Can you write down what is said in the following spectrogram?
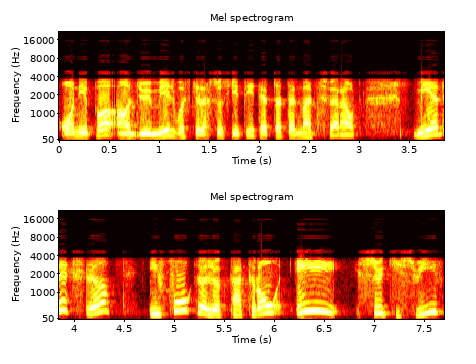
on n'est pas en 2000 où est-ce que la société était totalement différente. Mais avec cela, il faut que le patron et ceux qui suivent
